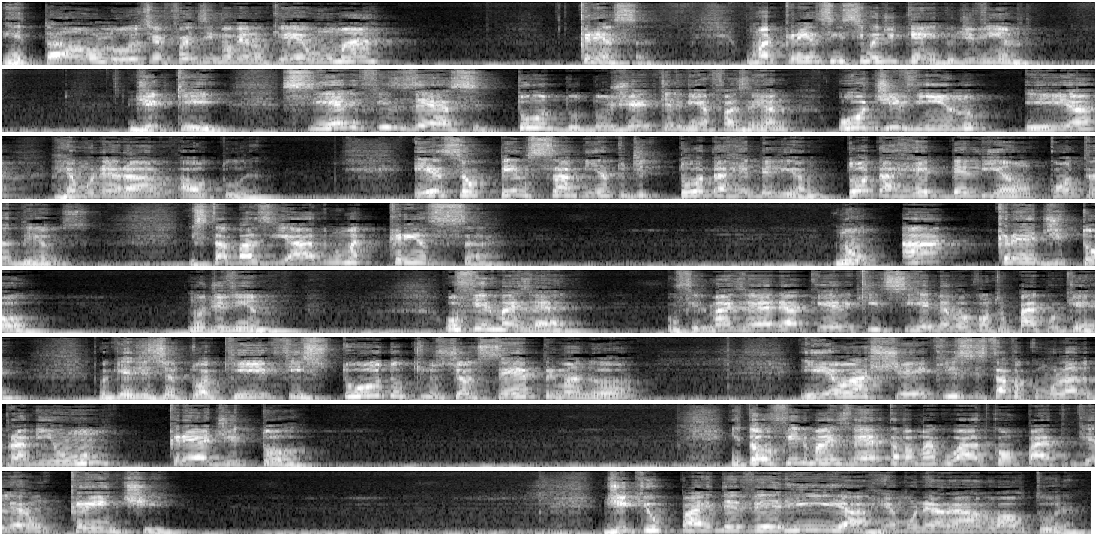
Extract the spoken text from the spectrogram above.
Então, Lúcifer foi desenvolvendo o que? Uma crença. Uma crença em cima de quem? Do divino. De que se ele fizesse tudo do jeito que ele vinha fazendo, o divino ia remunerá-lo à altura. Esse é o pensamento de toda rebelião. Toda rebelião contra Deus está baseado numa crença, num acredito no divino. O filho mais velho. O filho mais velho é aquele que se rebelou contra o pai, por quê? Porque ele disse: Eu estou aqui, fiz tudo o que o Senhor sempre mandou, e eu achei que isso estava acumulando para mim um crédito. Então o filho mais velho estava magoado com o pai porque ele era um crente. De que o pai deveria remunerá-lo à altura.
